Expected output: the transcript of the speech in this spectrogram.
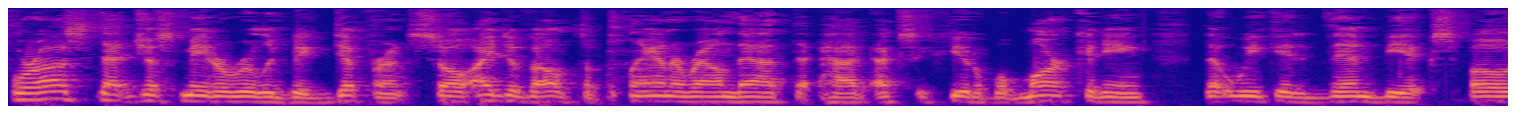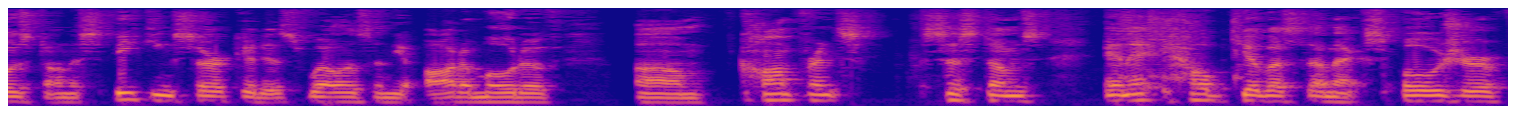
for us, that just made a really big difference. So I developed a plan around that that had executable marketing that we could then be exposed on the speaking circuit as well as in the automotive um, conference systems. And it helped give us some exposure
